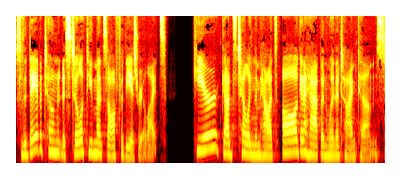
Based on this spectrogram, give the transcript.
so the Day of Atonement is still a few months off for the Israelites. Here, God's telling them how it's all going to happen when the time comes.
